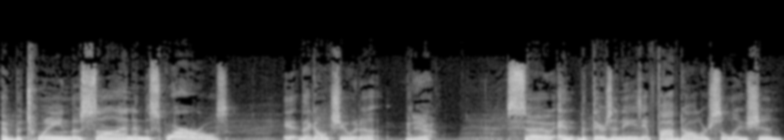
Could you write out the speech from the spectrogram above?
uh, between the sun and the squirrels, it, they're going to chew it up. Yeah. So, and but there's an easy five dollar solution.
